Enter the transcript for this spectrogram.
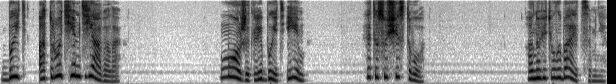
быть отродьем дьявола? Может ли быть им это существо?» Оно ведь улыбается мне.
